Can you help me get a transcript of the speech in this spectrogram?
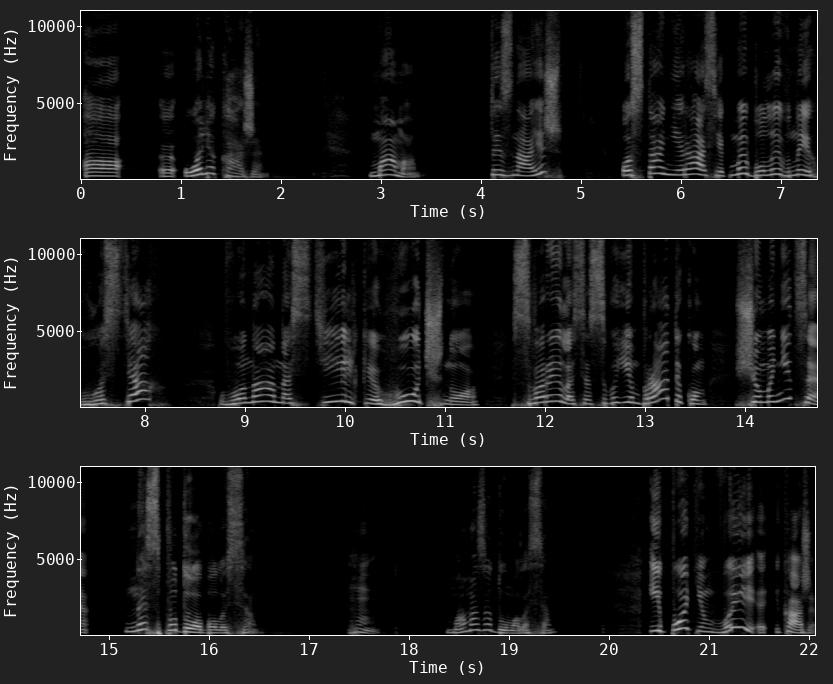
А е, Оля каже: Мама, ти знаєш, останній раз, як ми були в них в гостях, вона настільки гучно сварилася зі своїм братиком, що мені це не сподобалося. Хм. Мама задумалася. І потім ви е, каже:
